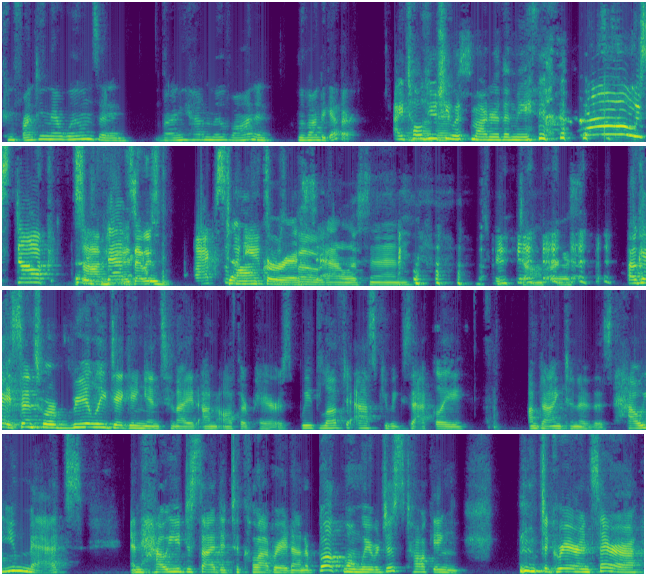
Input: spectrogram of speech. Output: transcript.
confronting their wounds and learning how to move on and move on together. I told I you it. she was smarter than me. no, stop. Stop, guys. That was excellent donkerous, Alison. okay, since we're really digging in tonight on author pairs, we'd love to ask you exactly. I'm dying to know this: how you met and how you decided to collaborate on a book. When we were just talking to Greer and Sarah,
